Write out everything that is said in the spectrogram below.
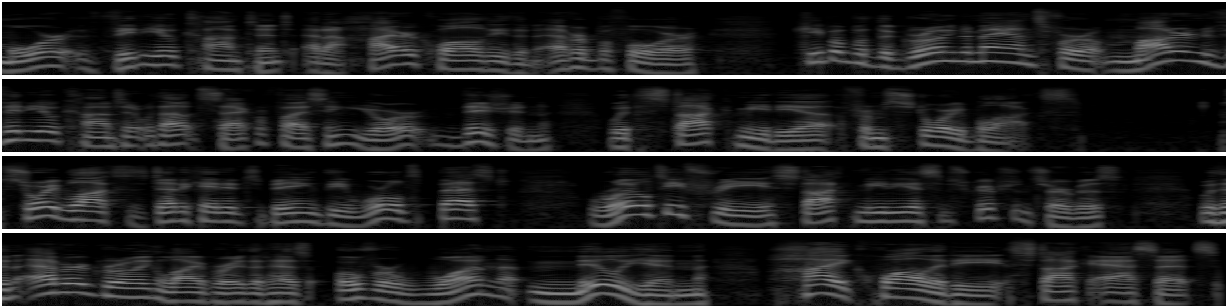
more video content at a higher quality than ever before. Keep up with the growing demands for modern video content without sacrificing your vision with stock media from Storyblocks. Storyblocks is dedicated to being the world's best royalty free stock media subscription service with an ever growing library that has over 1 million high quality stock assets,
